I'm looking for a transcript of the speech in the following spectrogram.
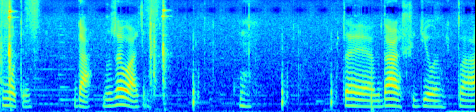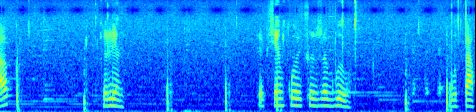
смотрим. Да, мы залазим. Так, дальше делаем так. Блин. Совсем кое-что забыл. Вот так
